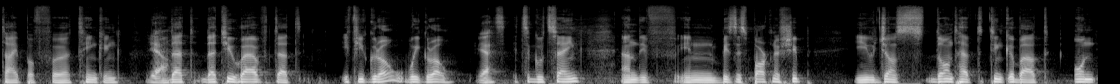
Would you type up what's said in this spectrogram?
type of uh, thinking. Yeah. That that you have that if you grow, we grow. Yeah. It's, it's a good saying, and if in business partnership, you just don't have to think about on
